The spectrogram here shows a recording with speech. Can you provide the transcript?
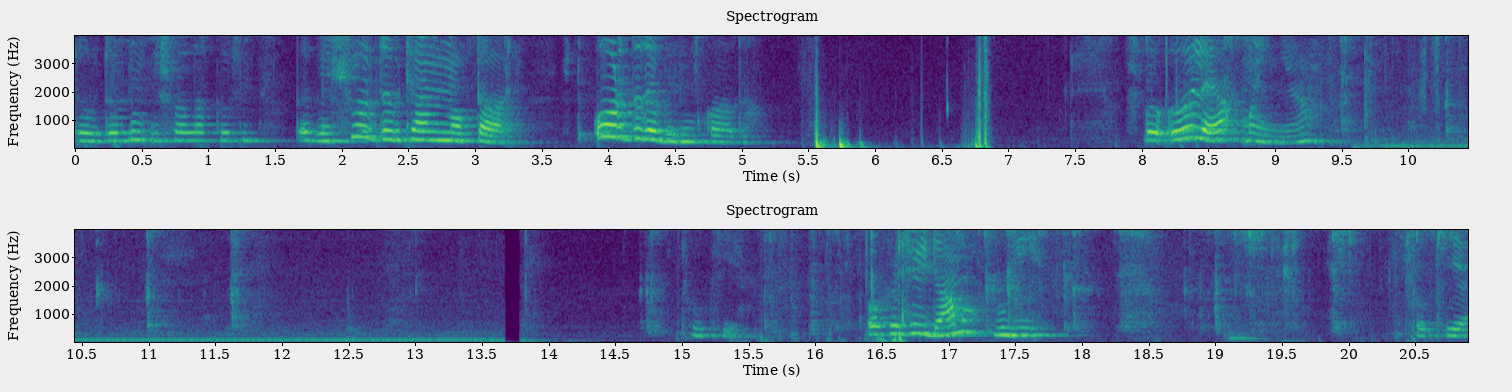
durdurdum inşallah görsün. Bakın şurada bir tane nokta var. İşte orada da gözüm kaldı. İşte öyle yapmayın ya. Çok iyi. O kötüydü ama bu iyi. Çok iyi.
